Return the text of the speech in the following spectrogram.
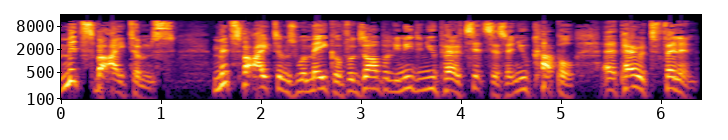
mitzvah items mitzvah items were makel. For example, you need a new pair of tzitzis, a new couple, a pair of tefillin,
